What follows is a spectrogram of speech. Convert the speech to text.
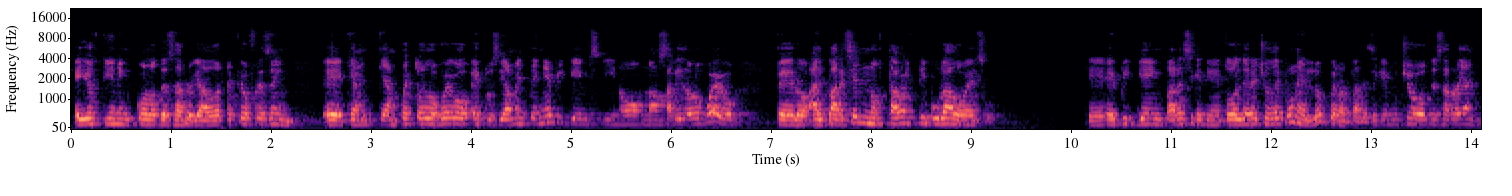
ellos tienen con los desarrolladores que ofrecen, eh, que, han, que, han, puesto los juegos exclusivamente en Epic Games y no, no han salido los juegos, pero al parecer no estaba estipulado eso. Que Epic Games parece que tiene todo el derecho de ponerlo, pero parece que muchos desarrolladores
